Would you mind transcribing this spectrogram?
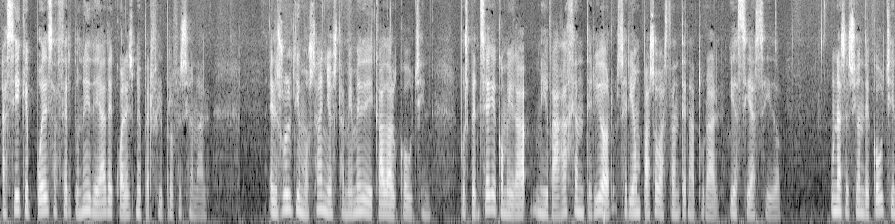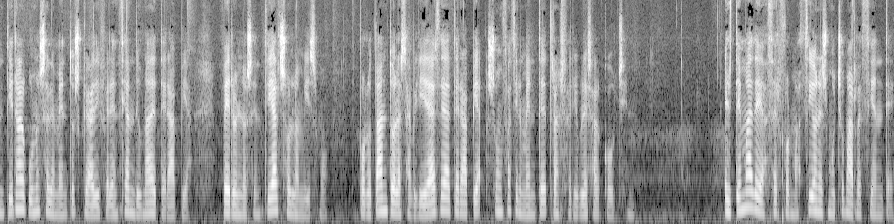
Así que puedes hacerte una idea de cuál es mi perfil profesional. En los últimos años también me he dedicado al coaching, pues pensé que con mi bagaje anterior sería un paso bastante natural, y así ha sido. Una sesión de coaching tiene algunos elementos que la diferencian de una de terapia, pero en lo esencial son lo mismo. Por lo tanto, las habilidades de la terapia son fácilmente transferibles al coaching. El tema de hacer formación es mucho más reciente.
